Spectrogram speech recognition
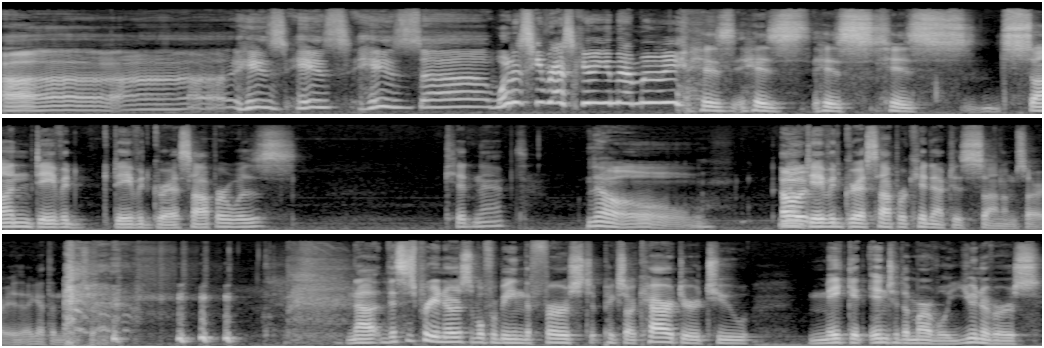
uh his his his uh what is he rescuing in that movie His his his his son David David Grasshopper was kidnapped. No No, Oh. David Grasshopper kidnapped his son. I'm sorry, I got the names wrong. now, this is pretty noticeable for being the first Pixar character to make it into the Marvel universe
